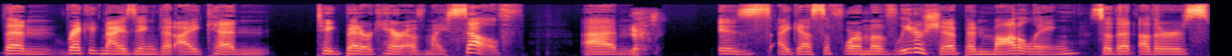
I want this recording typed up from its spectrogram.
then recognizing that I can take better care of myself um, yes. is, I guess, a form of leadership and modeling so that others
